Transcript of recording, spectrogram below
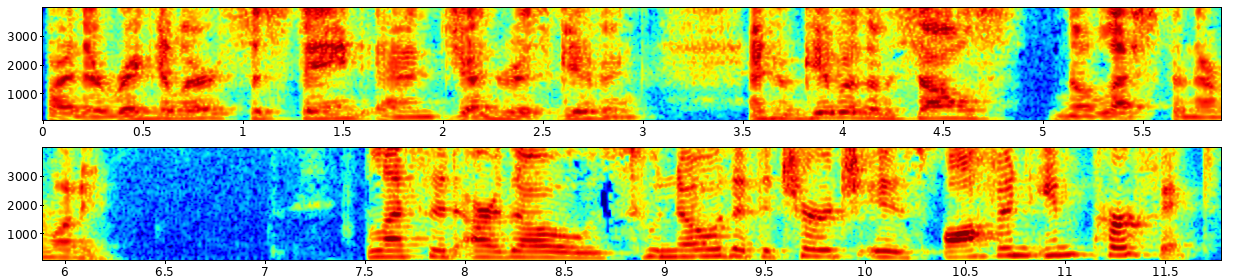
by their regular, sustained, and generous giving, and who give of themselves no less than their money. Blessed are those who know that the church is often imperfect,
